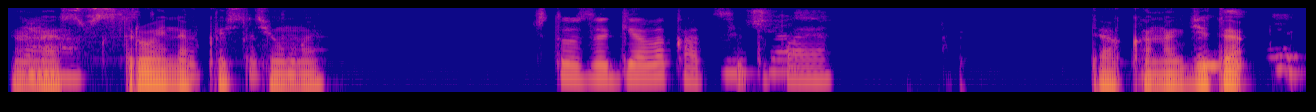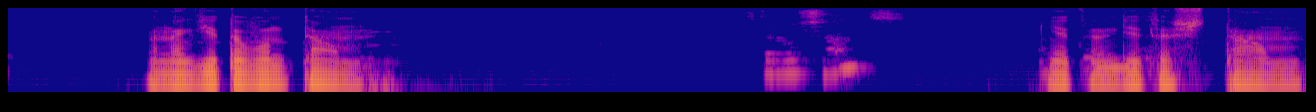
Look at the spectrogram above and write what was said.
У нас Так, встроена в костюмы. Что за геолокация тупая? Так, она где-то... Она где-то вон там. Второй шанс. Нет, она где-то ж там.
